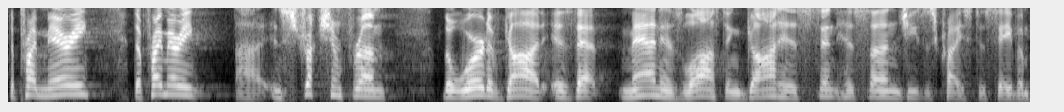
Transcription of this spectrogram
The primary, the primary uh, instruction from the Word of God is that man is lost and God has sent his Son, Jesus Christ, to save him,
